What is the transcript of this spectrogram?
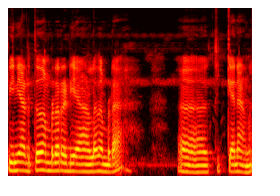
പിന്നെ അടുത്ത് നമ്മുടെ റെഡിയായുള്ള നമ്മുടെ ചിക്കനാണ്.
